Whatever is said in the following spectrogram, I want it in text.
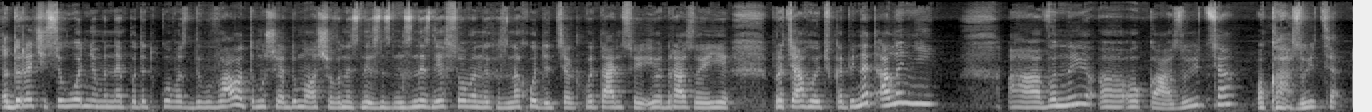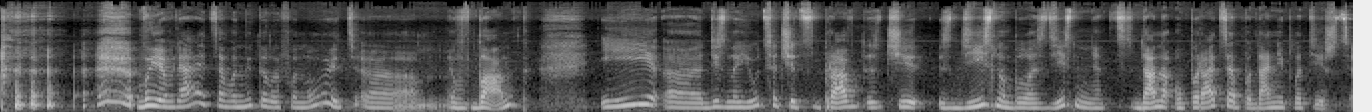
До речі, сьогодні мене податково здивувало, тому що я думала, що вони з нез'ясованих знаходяться квитанцію і одразу її протягують в кабінет, але ні. А вони е, оказуються, оказуються, виявляється, вони телефонують е, в банк і е, дізнаються, чи прав, чи дійсно була здійснена дана операція по даній платіжці.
